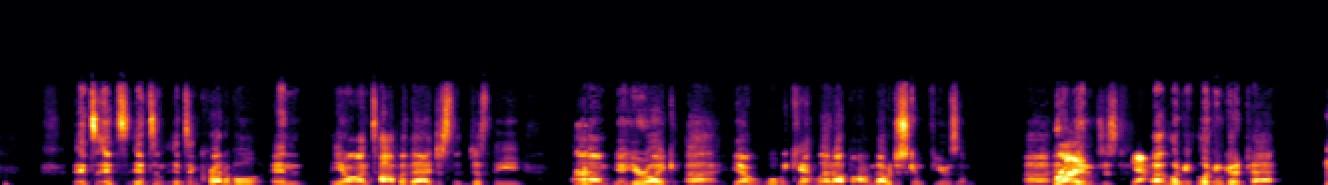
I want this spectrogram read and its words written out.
it's it's it's it's incredible and you know on top of that just just the um yeah you're like uh yeah well we can't let up on him that would just confuse him uh and- Right. and just Yeah. uh, looking looking good pat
